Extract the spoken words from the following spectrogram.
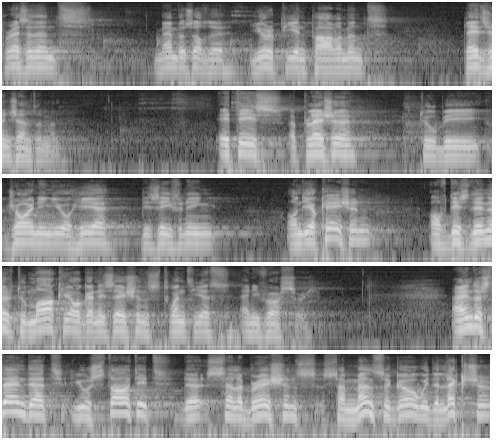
President, members of the European Parliament, ladies and gentlemen, it is a pleasure to be joining you here this evening on the occasion of this dinner to mark the organization's 20th anniversary. I understand that you started the celebrations some months ago with a lecture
